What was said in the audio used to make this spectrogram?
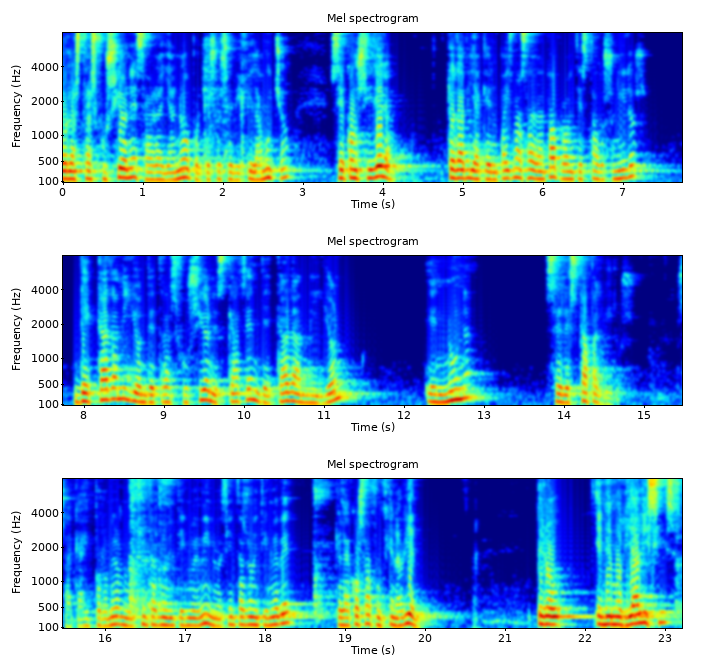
por las transfusiones, ahora ya no, porque eso se vigila mucho. Se considera todavía que el país más adelantado, probablemente Estados Unidos, de cada millón de transfusiones que hacen, de cada millón, en una se le escapa el virus. O sea que hay por lo menos 999.999 que la cosa funciona bien. Pero en hemodiálisis,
